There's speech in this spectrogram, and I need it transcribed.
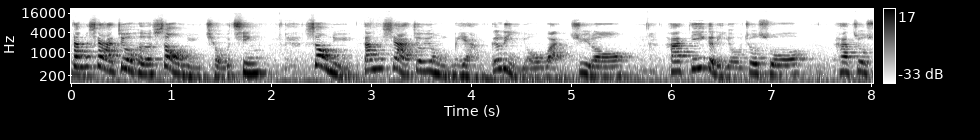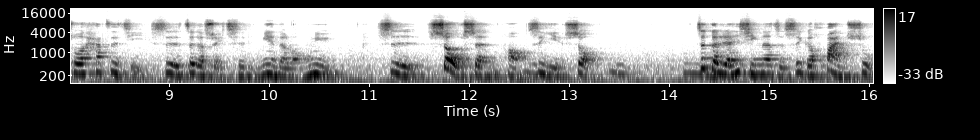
当下就和少女求亲。少女当下就用两个理由婉拒喽。她第一个理由就说，她就说他自己是这个水池里面的龙女，是兽身，哈，是野兽。这个人形呢，只是一个幻术，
